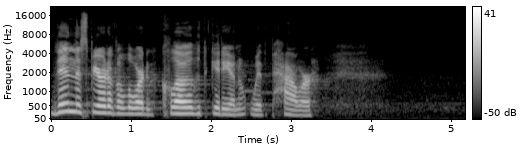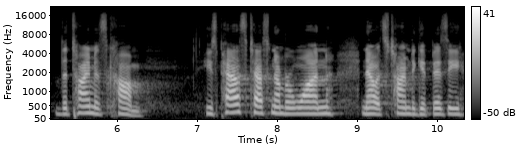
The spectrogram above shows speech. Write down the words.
Then the Spirit of the Lord clothed Gideon with power. The time has come. He's passed test number one. Now it's time to get busy.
